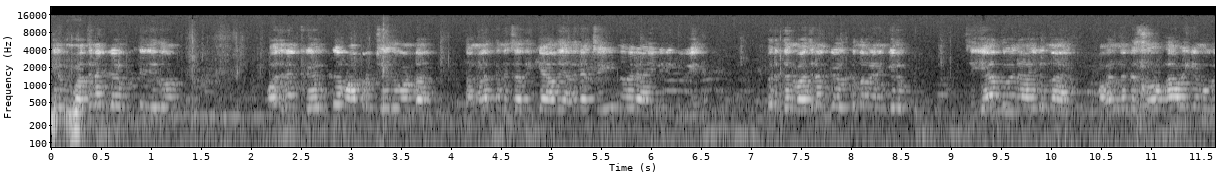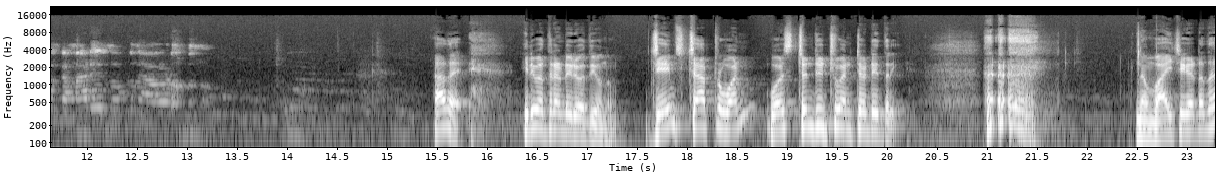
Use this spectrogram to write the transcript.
വചനം വചനം കേൾക്കുക മാത്രം തങ്ങളെ തന്നെ അതിനെ വചനം കേൾക്കുന്നവനെങ്കിലും സ്വാഭാവിക മുഖം നോക്കുന്ന അതെ ഇരുപത്തിരണ്ട് ഇരുപത്തിയൊന്നും. James chapter one verse twenty two and twenty three. നാം വായിച്ചു കേട്ടത്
